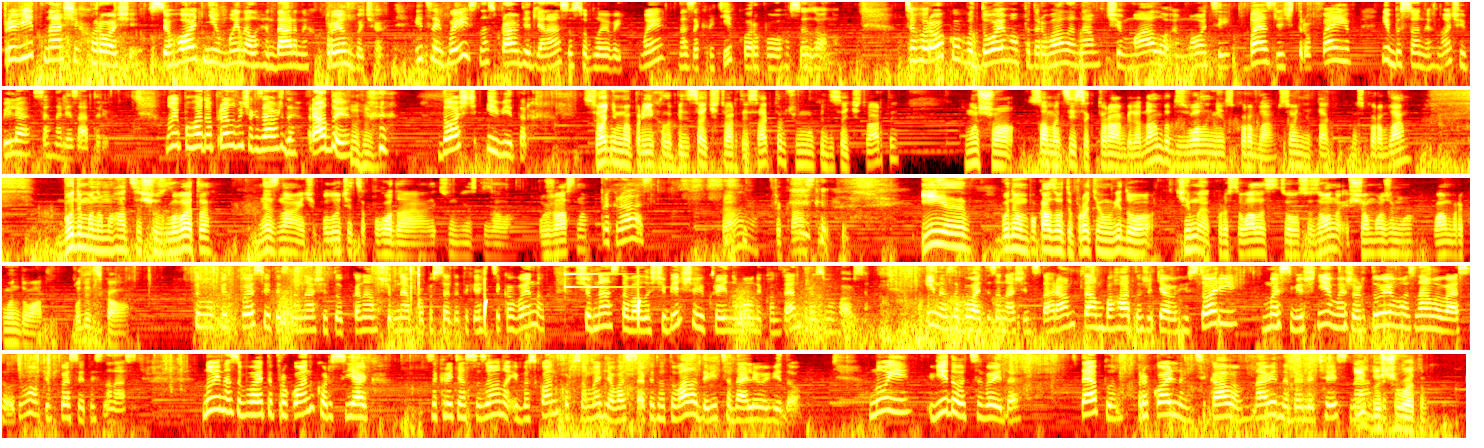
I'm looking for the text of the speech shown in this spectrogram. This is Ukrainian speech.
Привіт, наші хороші! Сьогодні ми на легендарних прилбичах, і цей виїзд насправді для нас особливий. Ми на закритті коропового сезону. Цього року водойма подарувала нам чимало емоцій, безліч трофеїв і безсонних ночей біля сигналізаторів. Ну і погода прилбичок завжди радує дощ і вітер. Сьогодні ми приїхали в 54-й сектор. Чому 54-й? Тому що саме ці сектора біля дамби дозволені з кораблем. Сьогодні так ми з кораблем. Будемо намагатися щось зловити. Не знаю, чи вийде погода, як Соня сказала, ужасна. Прекрасно. Так, прекрасно. І будемо показувати протягом відео, чим ми користувалися цього сезону і що можемо вам рекомендувати. Буде цікаво. Тому підписуйтесь на наш YouTube канал, щоб не пропустити таких цікавинок, щоб нас ставало ще більше і україномовний контент розвивався. І не забувайте за наш інстаграм, там багато життєвих історій. Ми смішні, ми жартуємо, з нами весело. Тому підписуйтесь на нас. Ну і не забувайте про конкурс, як закриття сезону і без конкурсу. Ми для вас все підготували. Дивіться далі у відео. Ну і відео це вийде теплим, прикольним, цікавим, навіть не дивлячись на І.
